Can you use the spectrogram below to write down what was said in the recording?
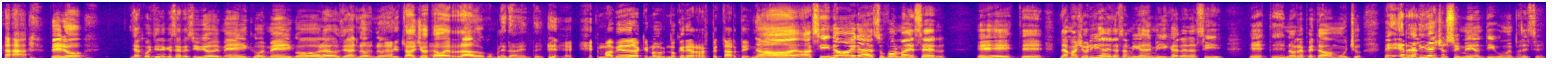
Pero la cuestión es que se recibió de médico, es médico ahora, o sea, no, no, estaba- yo estaba errado completamente. Más bien era que no, no quería respetarte. No, así no, era su forma de ser. Este, la mayoría de las amigas de mi hija eran así, este, no respetaban mucho. Eh, En realidad yo soy medio antiguo, me parece,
